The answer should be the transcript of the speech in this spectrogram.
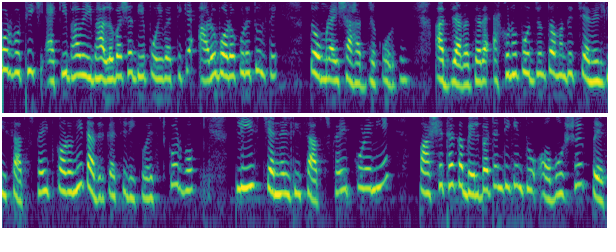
করব ঠিক একইভাবেই ভালোবাসা দিয়ে পরিবারটিকে আরও বড় করে তুলতে তোমরাই সাহায্য করবে। আর যারা যারা এখনও পর্যন্ত আমাদের চ্যানেলটি সাবস্ক্রাইব করনি, তাদের কাছে রিকোয়েস্ট করব প্লিজ চ্যানেলটি সাবস্ক্রাইব করে নিয়ে পাশে থাকা বেল বাটনটি কিন্তু অবশ্যই প্রেস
